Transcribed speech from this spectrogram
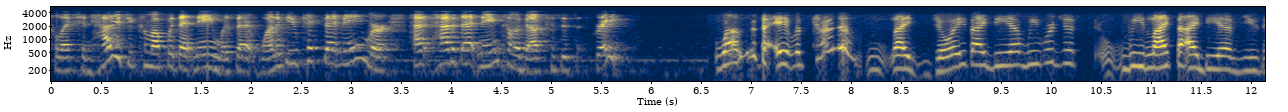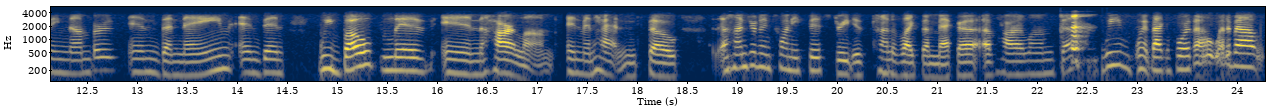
collection. How did you come up with that name? Was that one of you picked that name or how, how did that name come about? Because it's great. Well it was kind of like joy's idea. We were just we liked the idea of using numbers in the name and then we both live in harlem in manhattan. So 125th Street is kind of like the mecca of Harlem. That's, we went back and forth. Oh, what about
